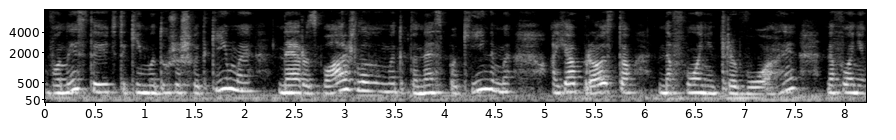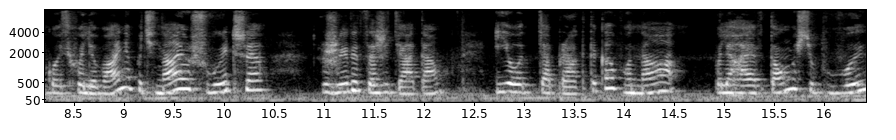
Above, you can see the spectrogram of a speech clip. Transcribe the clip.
вони стають такими дуже швидкими, нерозважливими, тобто неспокійними. А я просто на фоні тривоги, на фоні якогось хвилювання починаю швидше жити це життя. Та? І от ця практика, вона полягає в тому, щоб ви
